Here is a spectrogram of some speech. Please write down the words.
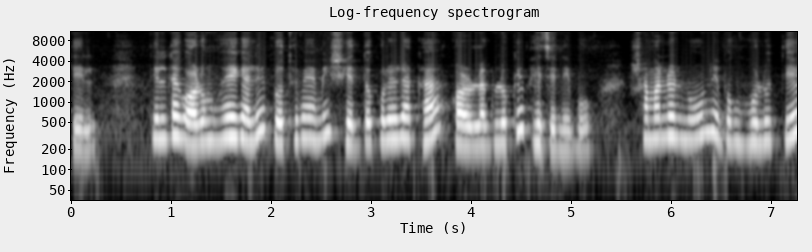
তেল। তেলটা গরম হয়ে গেলে প্রথমে আমি সেদ্ধ করে রাখা করলাগুলোকে ভেজে নেব। সামান্য নুন এবং হলুদ দিয়ে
